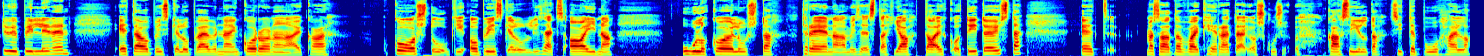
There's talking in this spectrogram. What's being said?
tyypillinen etäopiskelupäivä näin koronan aikaan koostuukin opiskelun lisäksi aina ulkoilusta, treenaamisesta ja tai kotitöistä. Et mä saatan vaikka herätä joskus kasilta, sitten puuhailla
